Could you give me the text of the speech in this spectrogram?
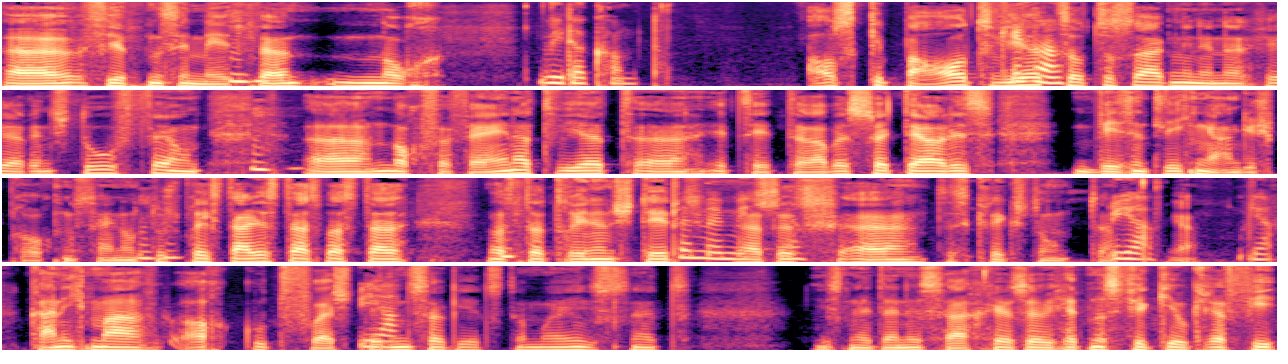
äh, vierten Semester mhm. noch wiederkommt ausgebaut wird, genau. sozusagen in einer höheren Stufe und mhm. äh, noch verfeinert wird, äh, etc. Aber es sollte ja alles im Wesentlichen angesprochen sein. Und mhm. du sprichst alles das, was da, was da drinnen steht, ja, das, äh, das kriegst du unter. Ja. ja. ja. Kann ich mir auch gut vorstellen, ja. sage ich jetzt einmal, ist nicht, ist nicht eine Sache. Also ich hätte mir es für Geografie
